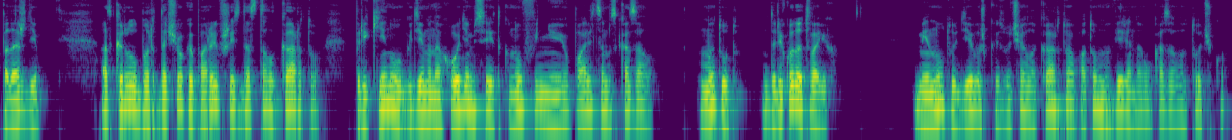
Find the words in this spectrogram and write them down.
«Подожди». Открыл бардачок и, порывшись, достал карту, прикинул, где мы находимся и, ткнув в нее пальцем, сказал. «Мы тут. Далеко до твоих». Минуту девушка изучала карту, а потом уверенно указала точку.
